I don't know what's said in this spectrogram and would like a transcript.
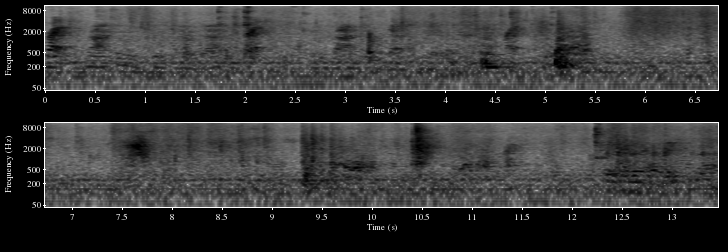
Right, Maximum is there's no gap. right, Back to dash. right. Right. Is there a rate for that?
